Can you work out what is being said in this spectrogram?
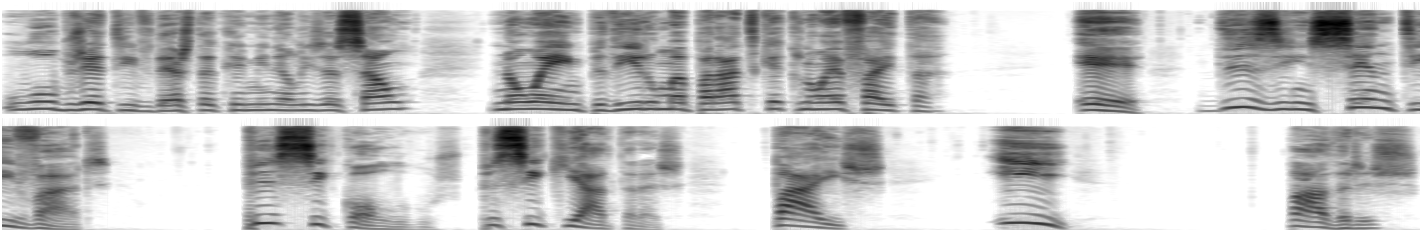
o objetivo desta criminalização, não é impedir uma prática que não é feita. É desincentivar psicólogos, psiquiatras, pais e padres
